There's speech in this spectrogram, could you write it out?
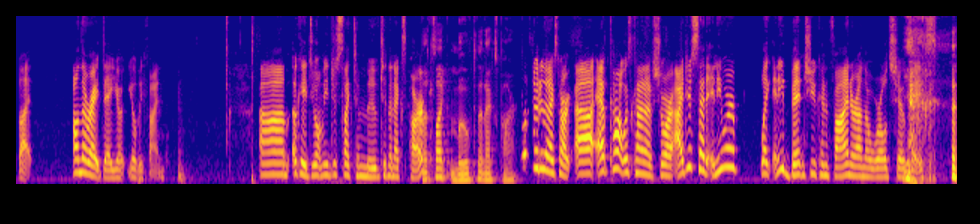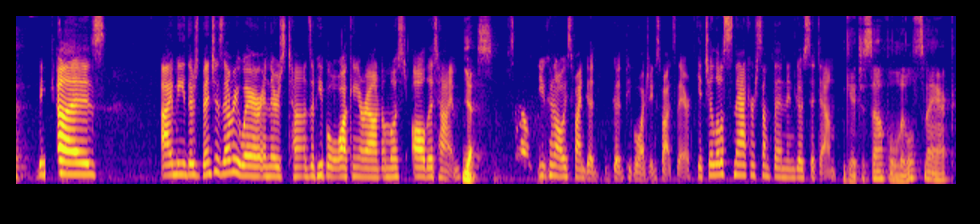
But on the right day, you'll, you'll be fine. Um, okay, do you want me just like to move to the next park? Let's like move to the next part. Let's go to the next park. Uh, Epcot was kind of short. I just said anywhere like any bench you can find around the World Showcase because I mean, there's benches everywhere and there's tons of people walking around almost all the time. yes. So you can always find good good people watching spots there. Get you a little snack or something and go sit down. Get yourself a little snack.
